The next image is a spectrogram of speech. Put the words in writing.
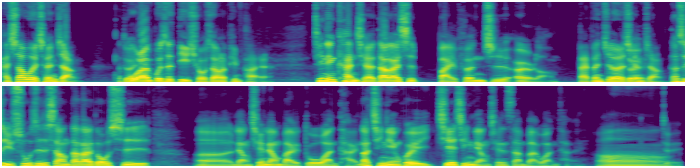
还稍微成长，果然不是地球上的品牌。今年看起来大概是百分之二了，百分之二成长，但是以数字上大概都是呃两千两百多万台，那今年会接近两千三百万台。哦。对，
